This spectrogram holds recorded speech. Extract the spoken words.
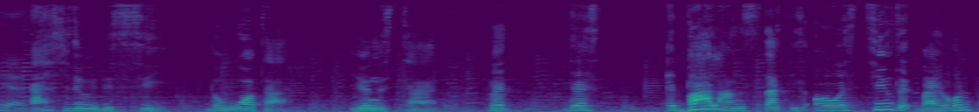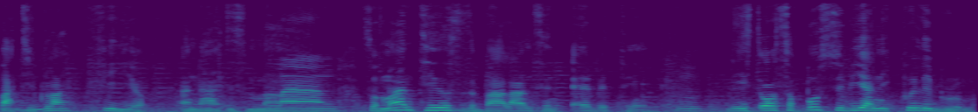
It Yeah. has to do with the sea, the water, you understand. But there's a balance that is always tilted by one particular figure, and that is man. Man. So man tilts the balance in everything. It was supposed to be an equilibrium,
